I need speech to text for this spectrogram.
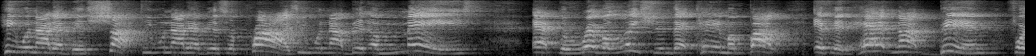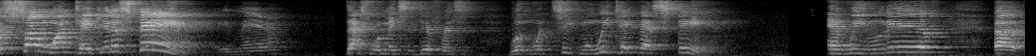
He would not have been shocked. He would not have been surprised. He would not have been amazed at the revelation that came about if it had not been for someone taking a stand. Amen. That's what makes the difference. See, when we take that stand and we live uh,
